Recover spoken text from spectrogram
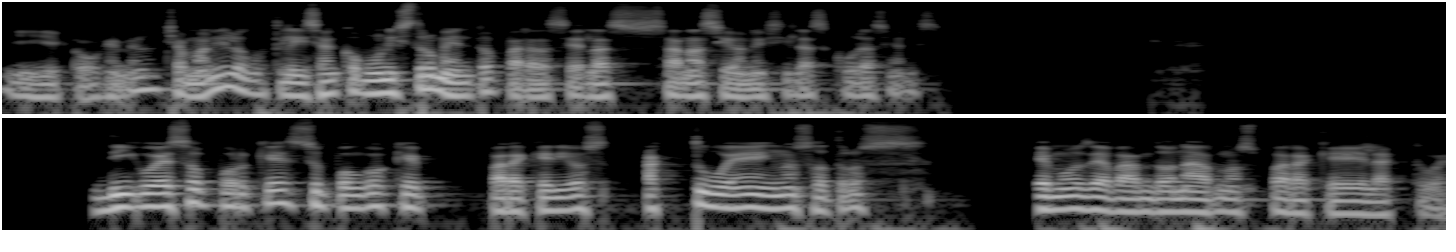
Y cogen el chamán y lo utilizan como un instrumento para hacer las sanaciones y las curaciones. Digo eso porque supongo que para que Dios actúe en nosotros hemos de abandonarnos para que Él actúe.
